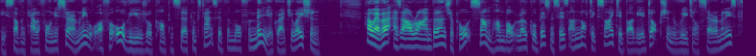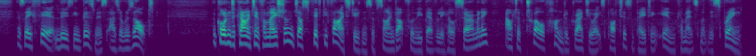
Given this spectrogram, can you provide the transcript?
The Southern California ceremony will offer all the usual pomp and circumstance of the more familiar graduation. However, as our Ryan Burns reports, some Humboldt local businesses are not excited by the adoption of regional ceremonies as they fear losing business as a result. According to current information, just 55 students have signed up for the Beverly Hills ceremony out of 1,200 graduates participating in commencement this spring.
